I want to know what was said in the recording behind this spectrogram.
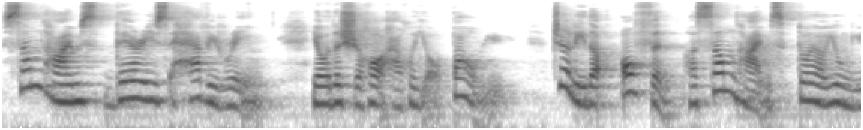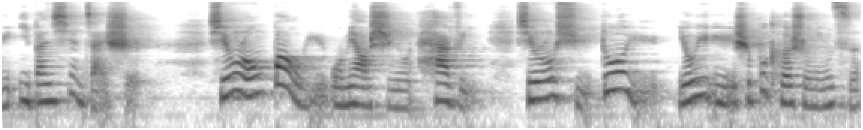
Sometimes there is heavy rain. 有的时候还会有暴雨。这里的 often 和 sometimes 都要用于一般现在时。形容暴雨，我们要使用 heavy；形容许多雨，由于雨是不可数名词，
